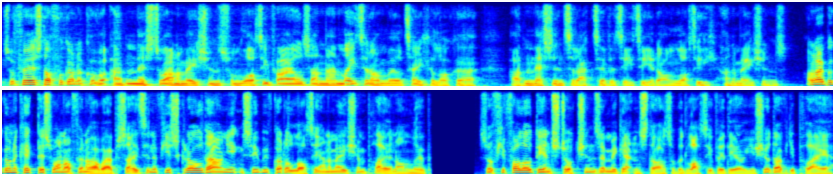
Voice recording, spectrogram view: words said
So first off we're going to cover adding this to animations from LottieFiles and then later on we'll take a look at adding this interactivity to your own Lottie animations. Alright we're going to kick this one off in our website and if you scroll down you can see we've got a Lottie animation playing on loop. So if you followed the instructions and we're getting started with Lottie video you should have your player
